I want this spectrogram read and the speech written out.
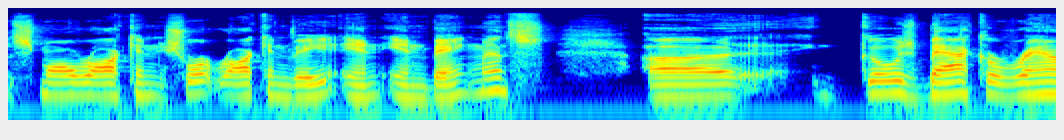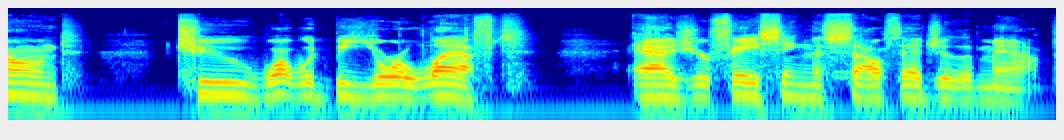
small rock and short rock inva- in, embankments uh, goes back around to what would be your left as you're facing the south edge of the map.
